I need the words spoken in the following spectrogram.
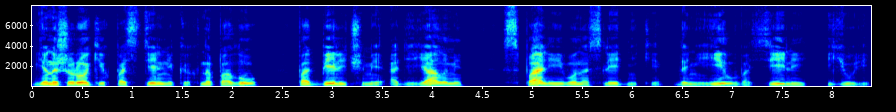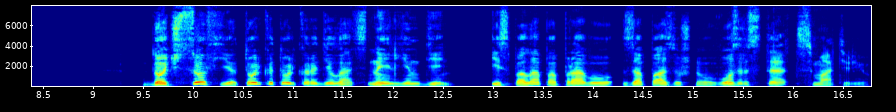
где на широких постельниках на полу, под беличьими одеялами, спали его наследники Даниил, Василий, Юрий. Дочь Софья только-только родилась на Ильин день и спала по праву запазушного возраста с матерью.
